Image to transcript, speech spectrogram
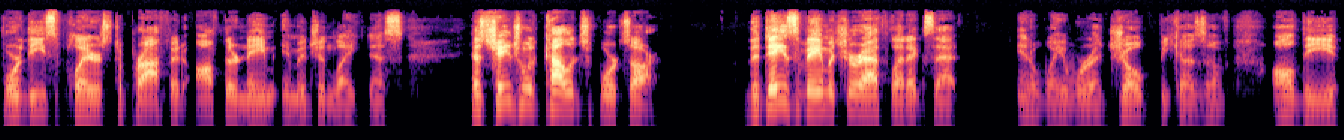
for these players to profit off their name, image, and likeness has changed what college sports are. The days of amateur athletics that, in a way, were a joke because of all the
